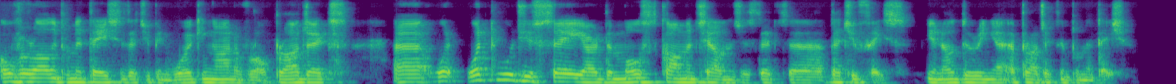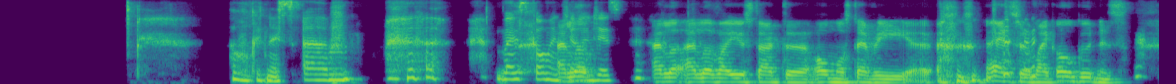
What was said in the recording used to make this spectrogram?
overall implementations that you've been working on, overall projects. Uh, what what would you say are the most common challenges that uh, that you face, you know, during a, a project implementation? Oh goodness, um, most common I challenges. Love, I love I love how you start uh, almost every uh, answer like, "Oh goodness."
